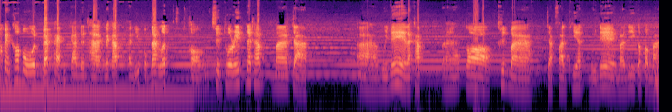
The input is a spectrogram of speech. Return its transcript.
ก็เป็นข้อมูลแบ็คแพคการเดินทางนะครับ อันนี้ผมนั่งรถของซินทัวริสนะครับ มาจากอ่ามุยเน่นะครับนะฮะก็ขึ้นมาจากฟานเทียสมุยเน่มานี่ก็ประมาณ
